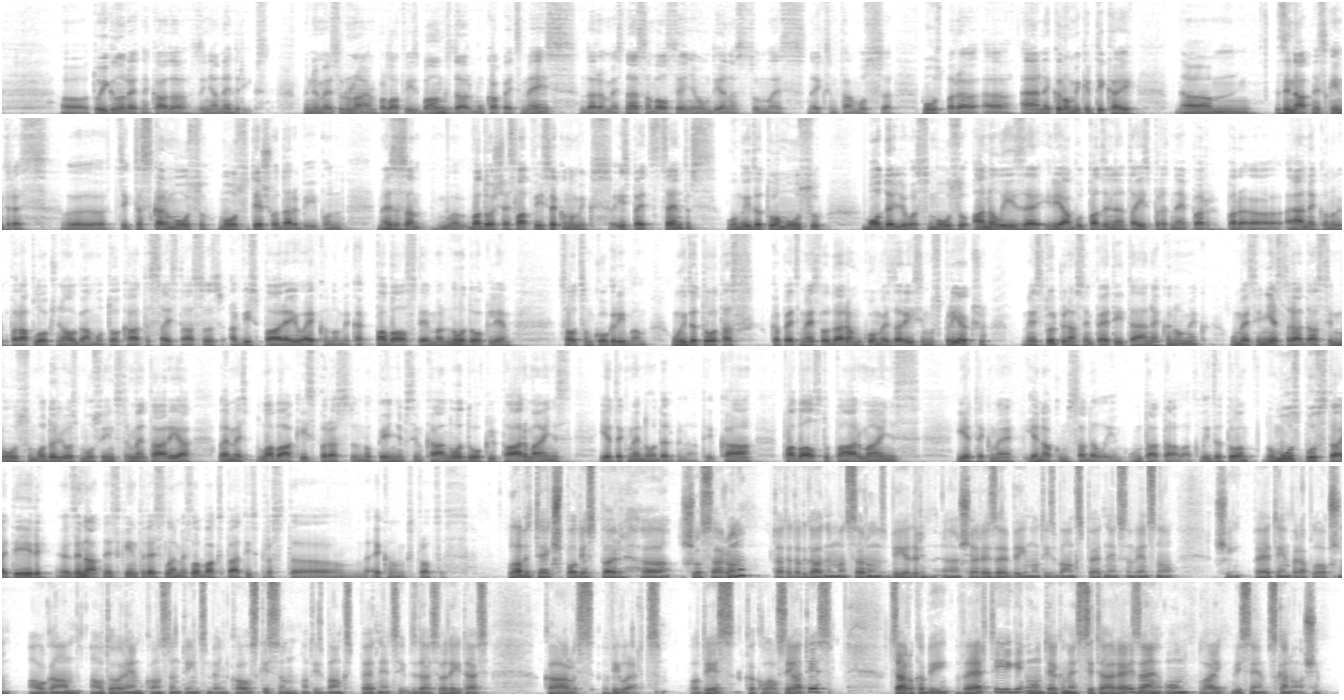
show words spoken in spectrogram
to ignorēt nekādā ziņā nedrīkst. Un, ja mēs runājam par Latvijas bankas darbu un kāpēc mēs darām, mēs neesam valsts ieņēmuma dienests un mēs, teiksim, tā mūsu mūs par ēnu ekonomiku ir tikai um, zinātniska interese, uh, cik tas skar mūsu, mūsu tiešo darbību. Un mēs esam vadošais Latvijas ekonomikas izpētes centrs un līdz ar to mūsu modeļos, mūsu analīzē ir jābūt padziļinātā izpratnē par, par uh, ēnu ekonomiku, par aploksņa algām un to, kā tas saistās ar visu pārējo ekonomiku, ar pabalstiem, ar nodokļiem. Saucam, ko gribam. Un līdz ar to tas, kāpēc mēs to darām un ko mēs darīsim uz priekšu, mēs turpināsim pētīt ēnu ekonomiku, un mēs viņu iestrādāsim mūsu modeļos, mūsu instrumentārijā, lai mēs labāk izprastu, nu, kā nodokļu pārmaiņas ietekmē nodarbinātību, kā pabalstu pārmaiņas ietekmē ienākumu sadalījumu un tā tālāk. Līdz ar to no mūsu puses tā ir tīri zinātniski interesi, lai mēs labāk spētu izprast uh, ekonomikas procesus. Labi, teikšu paldies par uh, šo sarunu. Tātad atgādinu, man sarunas biedri šajā reizē bija Latvijas Bankas pētnieks un viens no šī pētījuma par aplokšņu algām autoriem Konstantīns Beņkovskis un Latvijas Bankas pētniecības daļas vadītājs Kārlis Vilērts. Paldies, ka klausījāties! Ceru, ka bija vērtīgi un tiekamies citā reizē un lai visiem skanoši!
